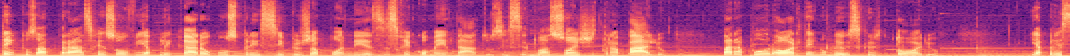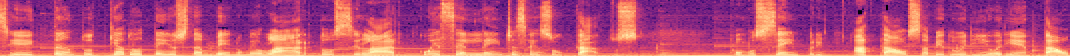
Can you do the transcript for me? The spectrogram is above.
Tempos atrás resolvi aplicar alguns princípios japoneses recomendados em situações de trabalho para pôr ordem no meu escritório. E apreciei tanto que adotei-os também no meu lar, doce lar, com excelentes resultados. Como sempre, a tal sabedoria oriental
